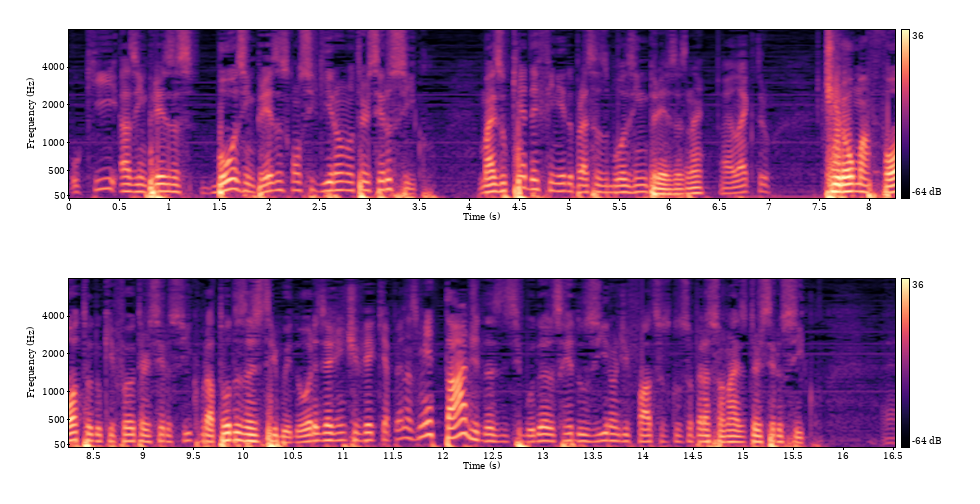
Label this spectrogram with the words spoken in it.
o que as empresas, boas empresas, conseguiram no terceiro ciclo. Mas o que é definido para essas boas empresas, né? A Electro tirou uma foto do que foi o terceiro ciclo para todas as distribuidoras e a gente vê que apenas metade das distribuidoras reduziram de fato seus custos operacionais no terceiro ciclo. É.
